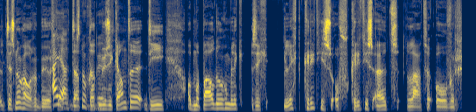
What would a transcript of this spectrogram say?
Het is nogal gebeurd. Ah ja, dat nog dat gebeurd. muzikanten die op een bepaald ogenblik zich licht kritisch of kritisch uitlaten over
